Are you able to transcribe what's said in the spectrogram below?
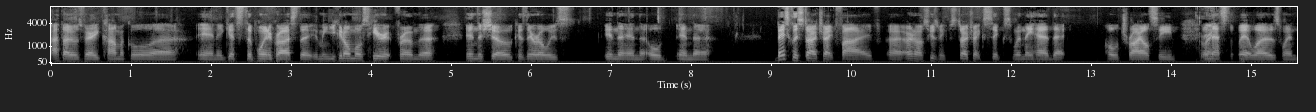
I thought it was very comical, uh, and it gets the point across that I mean, you can almost hear it from the in the show because they're always in the in the old in the basically Star Trek Five, uh, or no, excuse me, Star Trek Six when they had that whole trial scene, Right. and that's the way it was when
